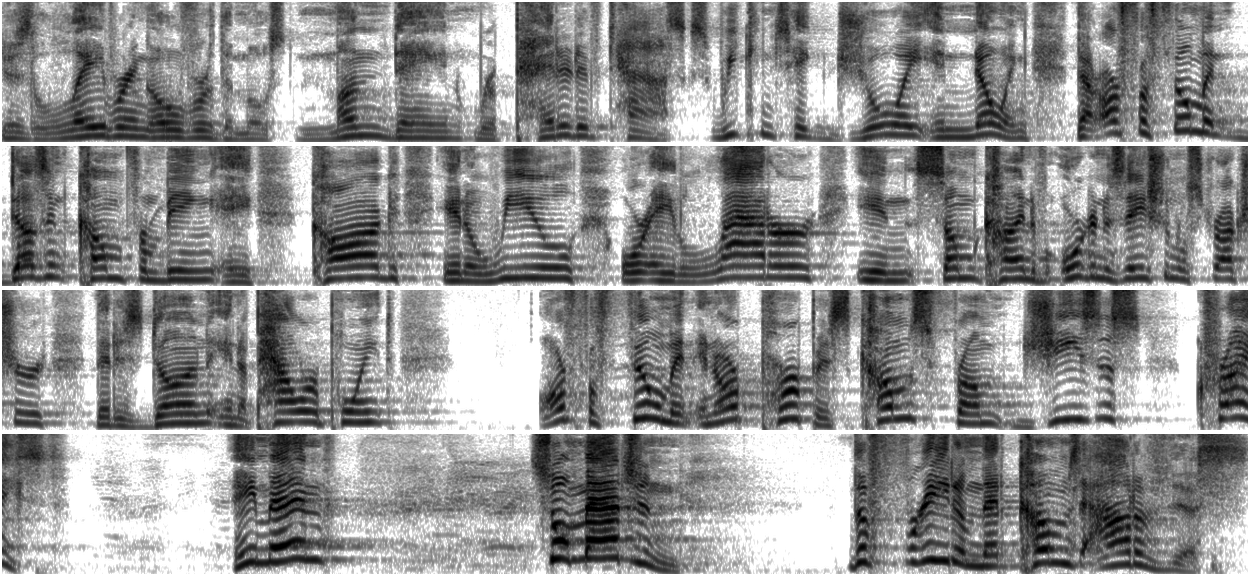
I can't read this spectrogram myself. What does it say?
just laboring over the most mundane, repetitive tasks, we can take joy in knowing that our fulfillment doesn't come from being a cog in a wheel or a ladder in some kind of organizational structure that is done in a PowerPoint. Our fulfillment and our purpose comes from Jesus Christ. Amen? So imagine the freedom that comes out of this,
